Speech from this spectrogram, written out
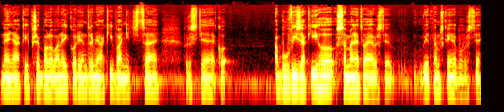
Ne nějaký přebalovaný koriandr v nějaký vaničce, prostě jako a Bůh ví, z jakého semene to je, prostě větnamský nebo prostě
